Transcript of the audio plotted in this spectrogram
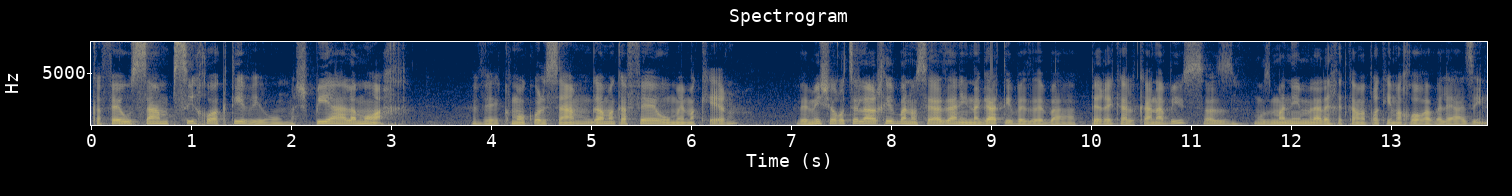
קפה הוא סם פסיכואקטיבי, הוא משפיע על המוח. וכמו כל סם, גם הקפה הוא ממכר, ומי שרוצה להרחיב בנושא הזה, אני נגעתי בזה בפרק על קנאביס, אז מוזמנים ללכת כמה פרקים אחורה ולהאזין.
